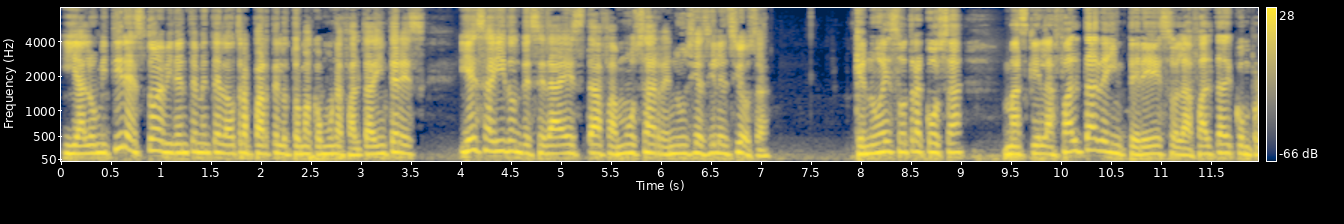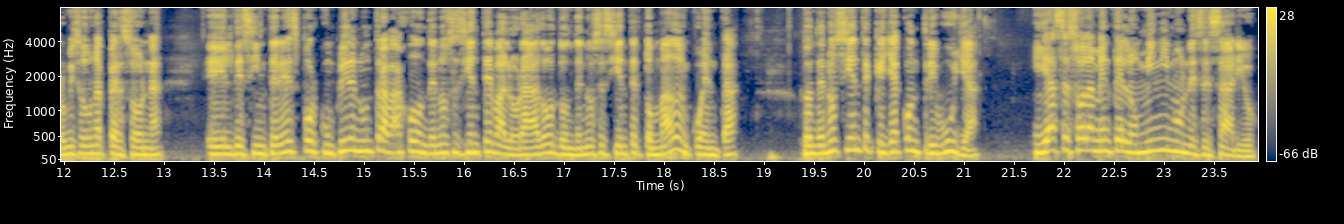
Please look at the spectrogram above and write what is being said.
Y al omitir esto, evidentemente la otra parte lo toma como una falta de interés y es ahí donde se da esta famosa renuncia silenciosa, que no es otra cosa más que la falta de interés o la falta de compromiso de una persona, el desinterés por cumplir en un trabajo donde no se siente valorado, donde no se siente tomado en cuenta, donde no siente que ya contribuya y hace solamente lo mínimo necesario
